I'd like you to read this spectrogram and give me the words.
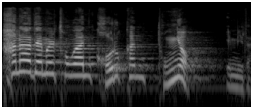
하나됨을 통한 거룩한 동력입니다.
